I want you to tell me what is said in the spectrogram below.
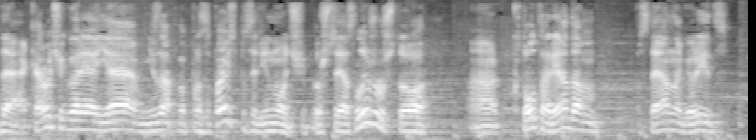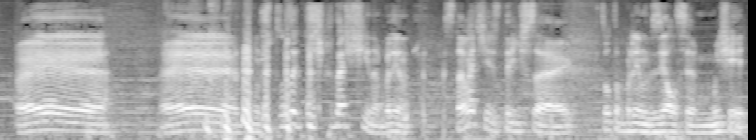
да, короче говоря, я внезапно просыпаюсь посреди ночи, потому что я слышу, что э, кто-то рядом постоянно говорит э э Думаю, что за чертовщина, блин. Вставать через три часа, и кто-то, блин, взялся мычать.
